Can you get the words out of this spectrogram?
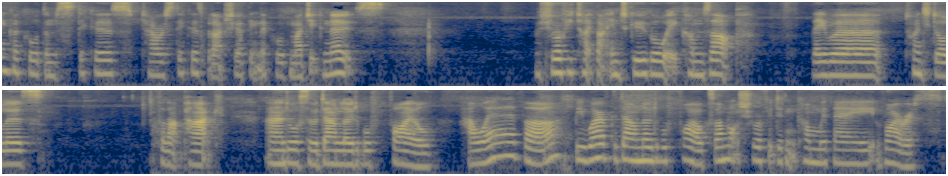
think I called them stickers, tarot stickers, but actually I think they're called magic notes. I'm sure if you type that into Google, it comes up. They were $20 for that pack and also a downloadable file. However, beware of the downloadable file because I'm not sure if it didn't come with a virus.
